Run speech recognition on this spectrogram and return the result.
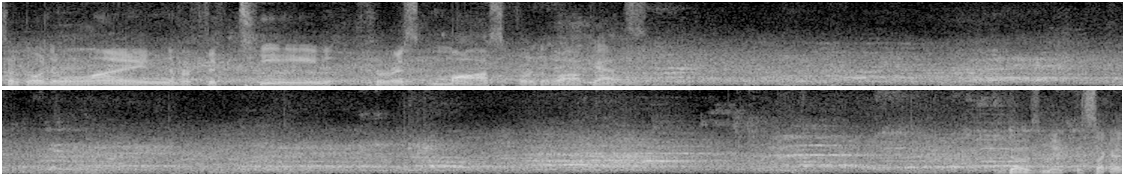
So going to the line, number 15, Chris Moss for the Wildcats. Does make the second.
